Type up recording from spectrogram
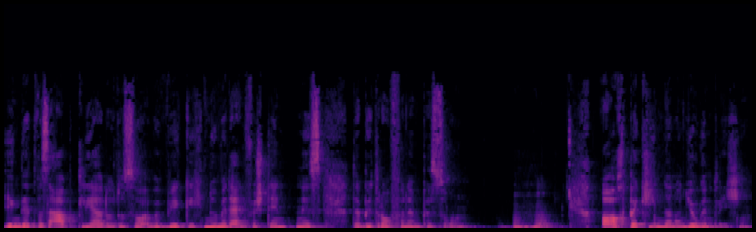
irgendetwas abklärt oder so, aber wirklich nur mit Einverständnis der betroffenen Person. Mhm. Auch bei Kindern und Jugendlichen.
